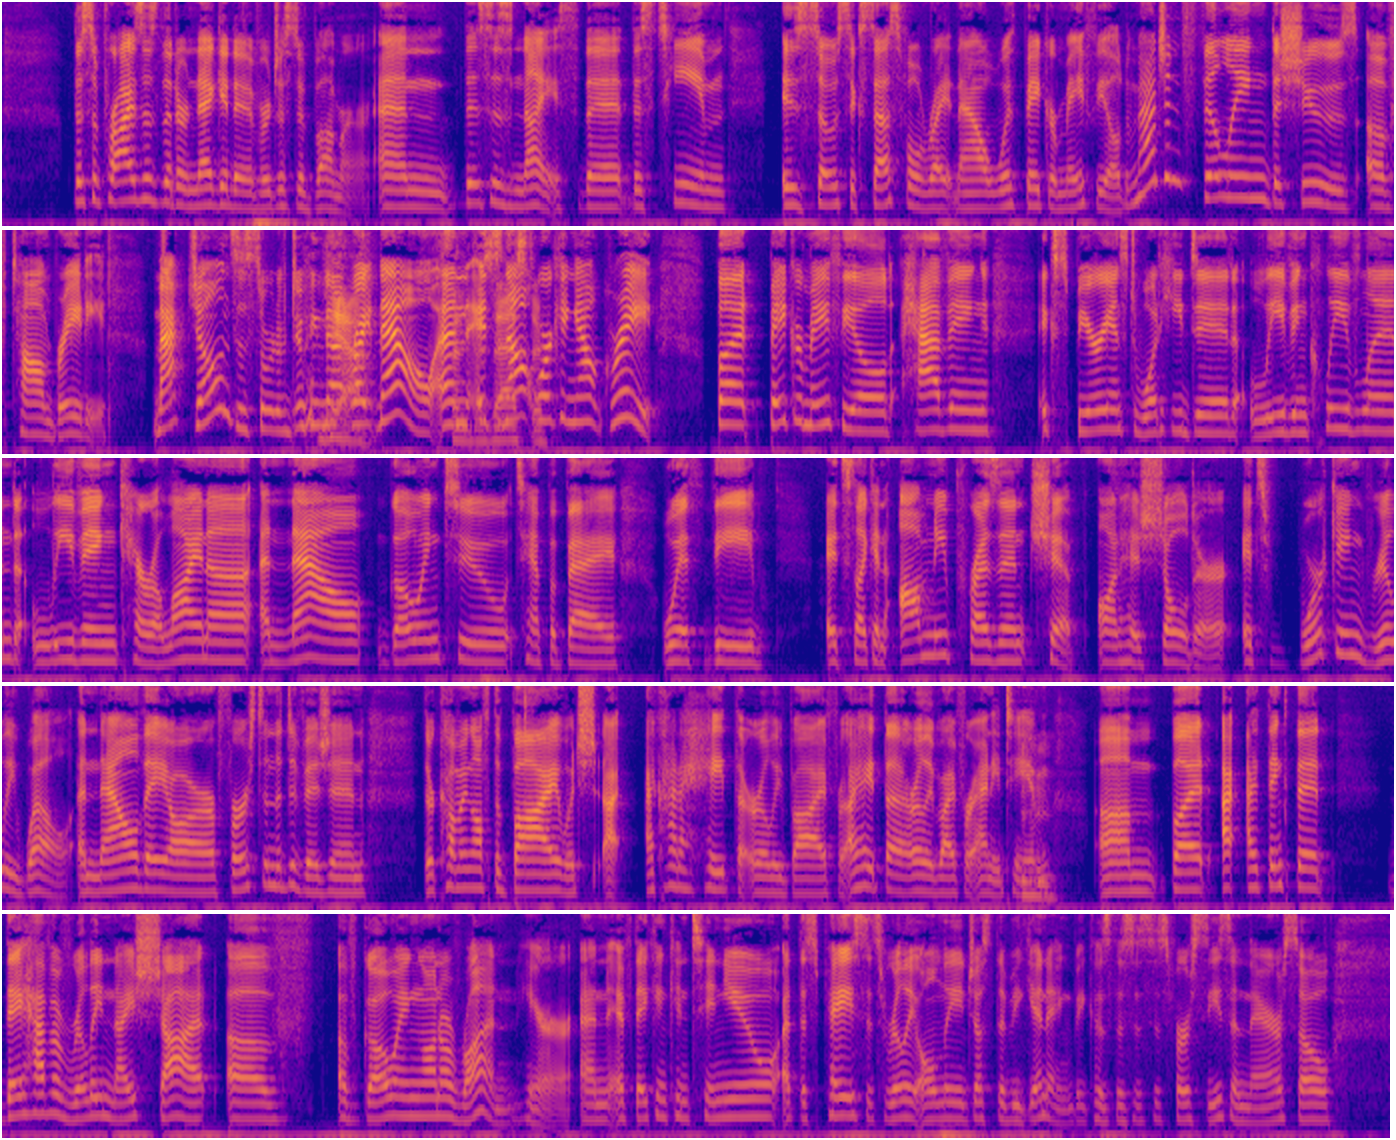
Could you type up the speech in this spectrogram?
the surprises that are negative are just a bummer. And this is nice that this team is so successful right now with Baker Mayfield. Imagine filling the shoes of Tom Brady. Mac Jones is sort of doing that Yeah. right now, and a it's not working out great. But Baker Mayfield having experienced what he did leaving Cleveland, leaving Carolina, and now going to Tampa Bay with the it's like an omnipresent chip on his shoulder. It's working really well. And now they are first in the division. They're coming off the bye, which I, I kind of hate the early bye for I hate the early bye for any team. Um, but I, I think that they have a really nice shot of of going on a run here. And if they can continue at this pace, it's really only just the beginning because this is his first season there. So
